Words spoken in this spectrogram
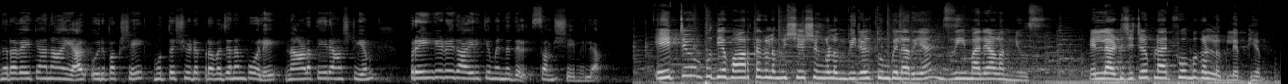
നിറവേറ്റാനായാൽ ഒരുപക്ഷെ മുത്തശ്ശിയുടെ പ്രവചനം പോലെ നാളത്തെ രാഷ്ട്രീയം പ്രിയങ്കയുടേതായിരിക്കുമെന്നതിൽ സംശയമില്ല. ഏറ്റവും പുതിയ വാർത്തകളും വിശേഷങ്ങളും വിരൽ തുമ്പിലറിയാൻ സി മലയാളം ന്യൂസ്. എല്ലാ ഡിജിറ്റൽ പ്ലാറ്റ്ഫോമുകളിലും ലഭ്യം.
